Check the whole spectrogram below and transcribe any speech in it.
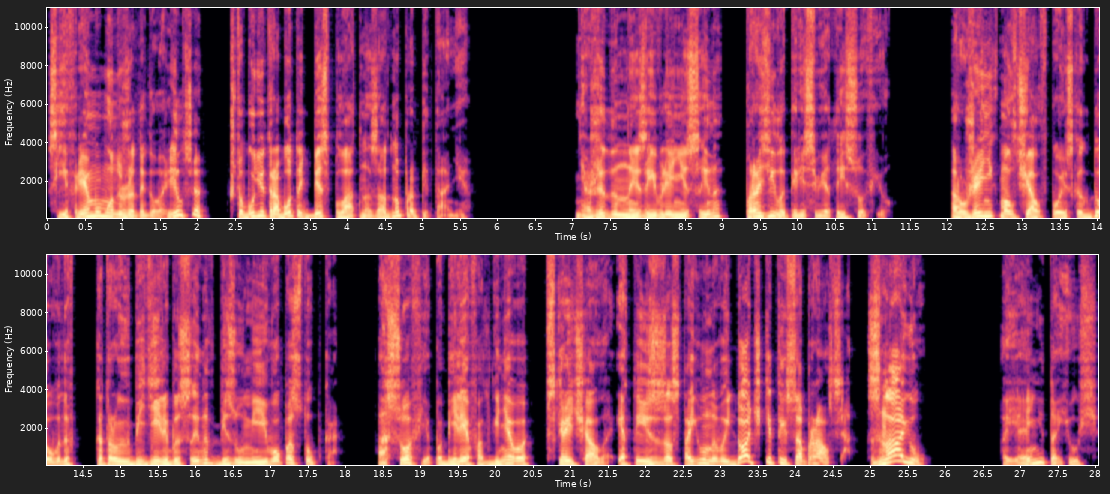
С Ефремом он уже договорился, что будет работать бесплатно, заодно пропитание. Неожиданное заявление сына поразило Пересвета и Софью. Оружейник молчал в поисках доводов, которые убедили бы сына в безумии его поступка. А Софья, побелев от гнева, вскричала, «Это из-за Стоюновой дочки ты собрался! Знаю!» «А я и не таюсь»,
